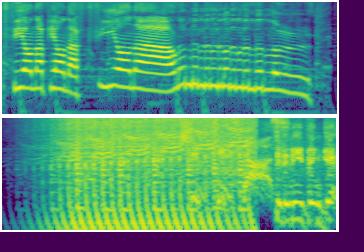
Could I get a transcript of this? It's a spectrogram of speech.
Fiona, Piona, Fiona. Didn't even get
